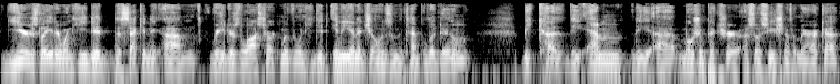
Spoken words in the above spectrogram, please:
years later when he did the second um, Raiders of the Lost Ark movie when he did Indiana Jones and the Temple of Doom because the M the uh, Motion Picture Association of America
